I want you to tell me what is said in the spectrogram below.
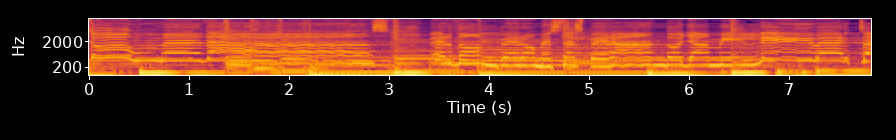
tú me das. Perdón, pero me está esperando ya mi libertad.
